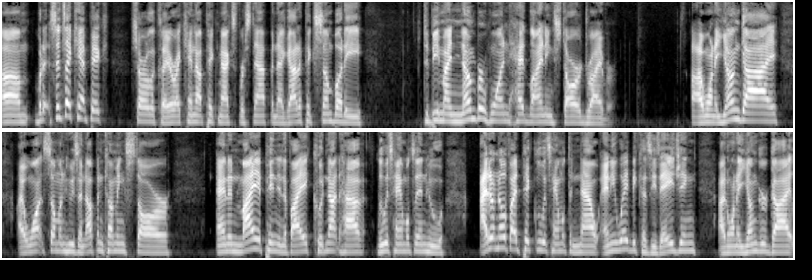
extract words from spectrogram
Um, but since I can't pick Charles Leclerc, I cannot pick Max Verstappen. I got to pick somebody to be my number one headlining star driver. I want a young guy. I want someone who's an up and coming star. And in my opinion, if I could not have Lewis Hamilton, who I don't know if I'd pick Lewis Hamilton now anyway because he's aging. I'd want a younger guy.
